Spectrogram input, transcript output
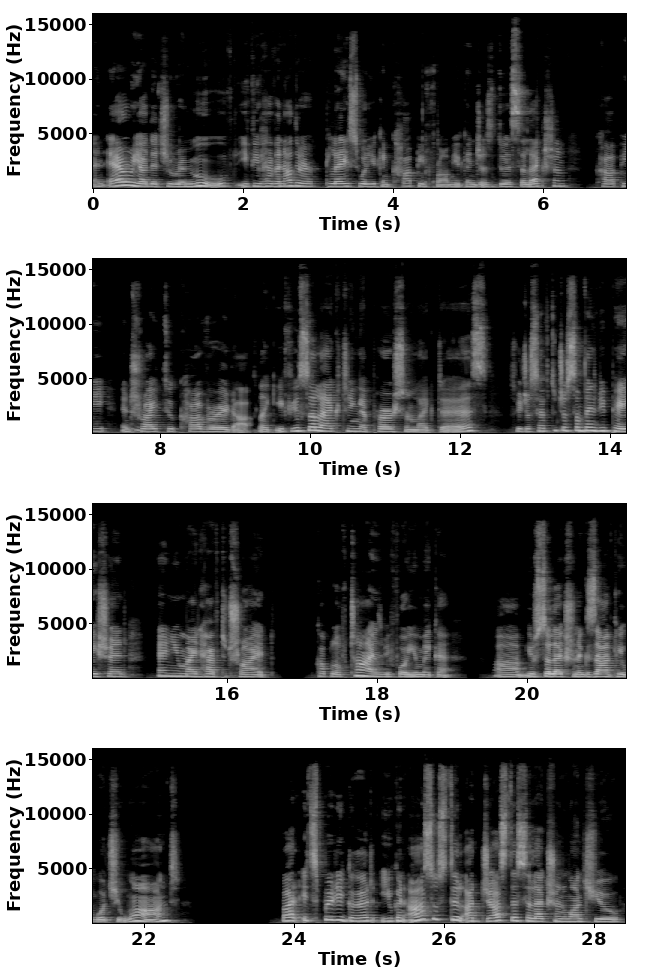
an area that you removed, if you have another place where you can copy from, you can just do a selection, copy, and try to cover it up. Like if you're selecting a person like this, so you just have to just sometimes be patient and you might have to try it a couple of times before you make a um, your selection exactly what you want. But it's pretty good. You can also still adjust the selection once you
